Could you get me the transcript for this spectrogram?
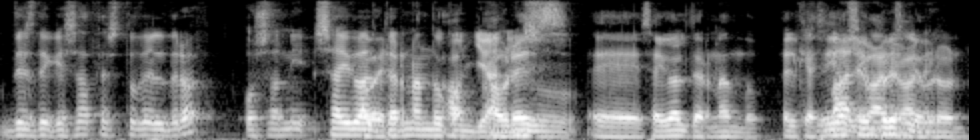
¿Desde que se hace esto del draft? ¿O se, han i- se ha ido A alternando con Giannis? Ahora es, eh, se ha ido alternando. El que ha sido Vale, siempre vale, es vale. LeBron.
